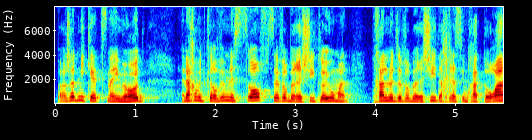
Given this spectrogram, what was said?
פרשת מקץ, נעים מאוד. אנחנו מתקרבים לסוף ספר בראשית, לא יאומן. התחלנו את ספר בראשית אחרי שמחת תורה,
